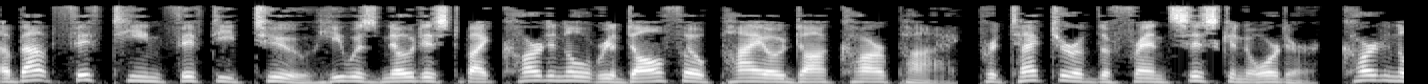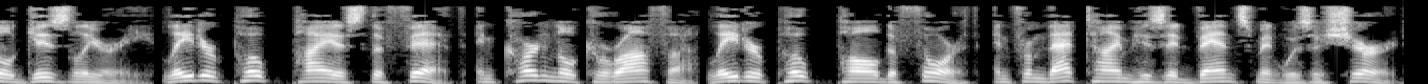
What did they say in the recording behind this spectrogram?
About 1552 he was noticed by Cardinal Rodolfo Pio da Carpi, protector of the Franciscan order, Cardinal Ghislieri later Pope Pius V and Cardinal Carafa later Pope Paul IV, and from that time his advancement was assured.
